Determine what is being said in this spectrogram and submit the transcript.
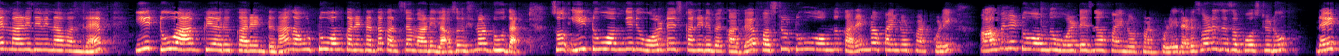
ಏನ್ ಮಾಡಿದೀವಿ ನಾವಂದ್ರೆ ಈ ಟೂ ಆಂಪಿಯರ್ ಕರೆಂಟ್ನ ನಾವು ಟೂ ಓಮ್ ಕರೆಂಟ್ ಅಂತ ಕನ್ಸಿಡರ್ ಮಾಡಿಲ್ಲ. So should not do that so ಈ ಟೂ ಓಮ್ಗೆ ನೀವು ವೋಲ್ಟೇಜ್ ಕಂಡುಹಿಡಬೇಕಾದ್ರೆ ಫಸ್ಟು ಟೂ ಓಮ್ದು ಕರೆಂಟ್ನ ಫೈಂಡ್ ಔಟ್ ಮಾಡ್ಕೊಳ್ಳಿ. ಆಮೇಲೆ ಟೂ ಓಮ್ದು ವೋಲ್ಟೇಜ್ನ ಫೈಂಡ್ ಔಟ್ ಮಾಡ್ಕೊಳ್ಳಿ. That is what is suppose to do right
